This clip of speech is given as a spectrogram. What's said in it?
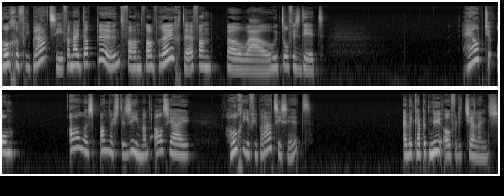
hoge vibratie. Vanuit dat punt van, van vreugde, van oh wauw, hoe tof is dit? Helpt je om alles anders te zien. Want als jij hoog in je vibratie zit, en ik heb het nu over de challenge.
